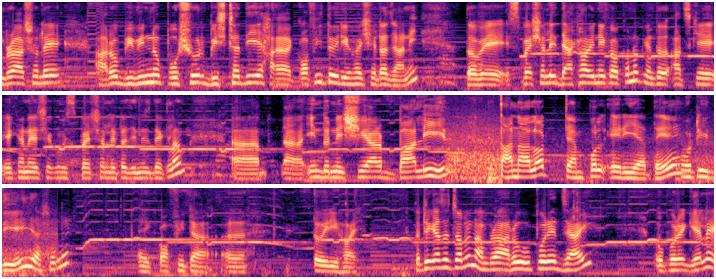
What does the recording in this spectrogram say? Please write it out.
আমরা আসলে আরও বিভিন্ন পশুর বিষ্ঠা দিয়ে কফি তৈরি হয় সেটা জানি। তবে স্পেশালি দেখা হয়নি কখনো, কিন্তু আজকে এখানে এসে খুব স্পেশাল একটা জিনিস দেখলাম। ইন্দোনেশিয়ার বালির তানালট টেম্পল এরিয়াতে। ওটি দিয়েই আসলে এই কফিটা তৈরি হয়। তো ঠিক আছে চলুন আমরা আরও উপরে যাই। উপরে গেলে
